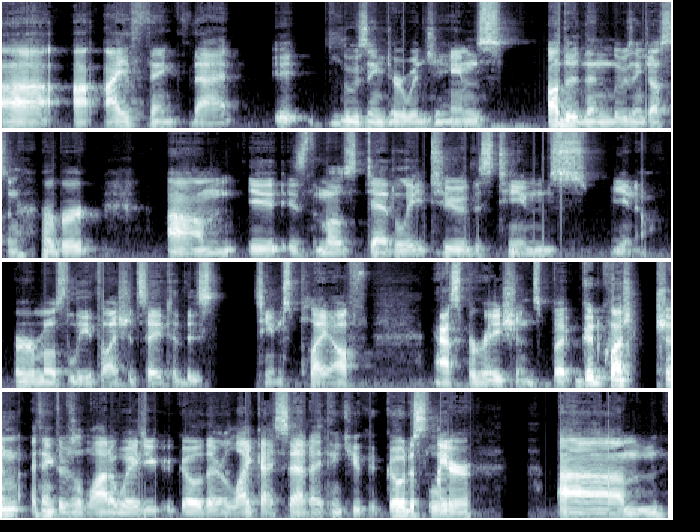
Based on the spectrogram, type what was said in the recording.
Uh, I think that it, losing Derwin James, other than losing Justin Herbert, um, is, is the most deadly to this team's, you know, or most lethal, I should say, to this team's playoff aspirations. But good question. I think there's a lot of ways you could go there. Like I said, I think you could go to Slater. Um,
